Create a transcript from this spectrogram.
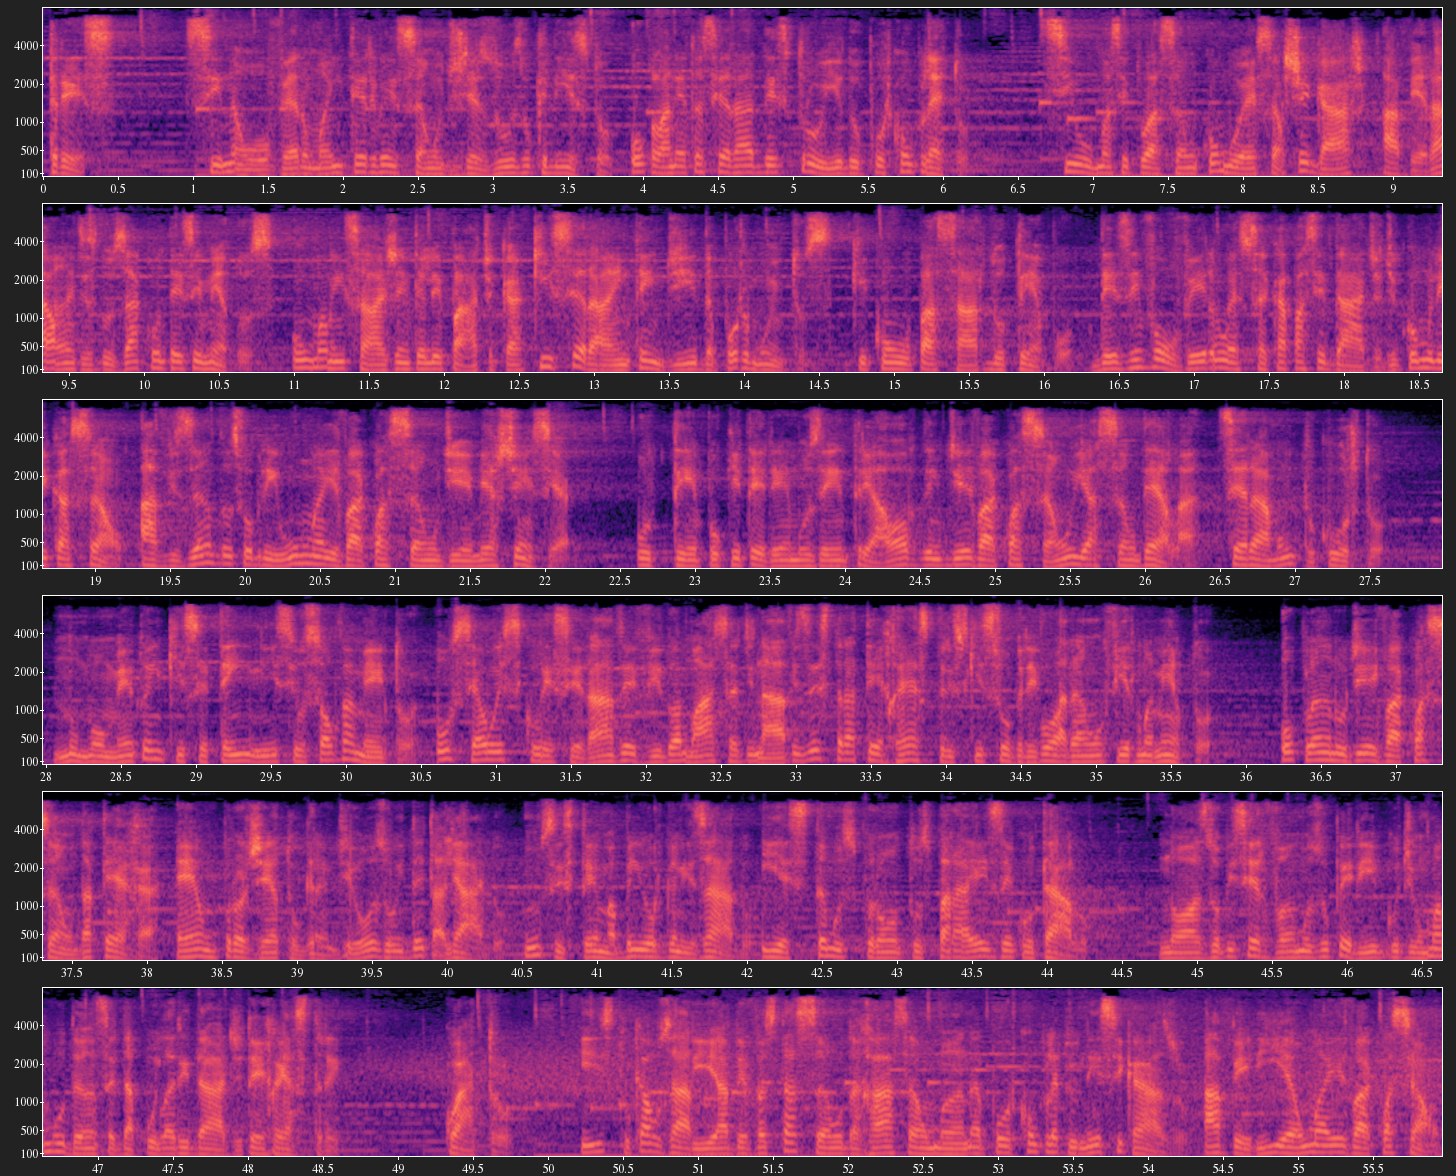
3. Se não houver uma intervenção de Jesus o Cristo, o planeta será destruído por completo. Se uma situação como essa chegar, haverá antes dos acontecimentos uma mensagem telepática que será entendida por muitos, que com o passar do tempo desenvolveram essa capacidade de comunicação, avisando sobre uma evacuação de emergência. O tempo que teremos entre a ordem de evacuação e a ação dela será muito curto. No momento em que se tem início o salvamento, o céu escurecerá devido à massa de naves extraterrestres que sobrevoarão o firmamento. O plano de evacuação da Terra é um projeto grandioso e detalhado, um sistema bem organizado e estamos prontos para executá-lo. Nós observamos o perigo de uma mudança da polaridade terrestre. 4. Isto causaria a devastação da raça humana por completo. Nesse caso, haveria uma evacuação.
